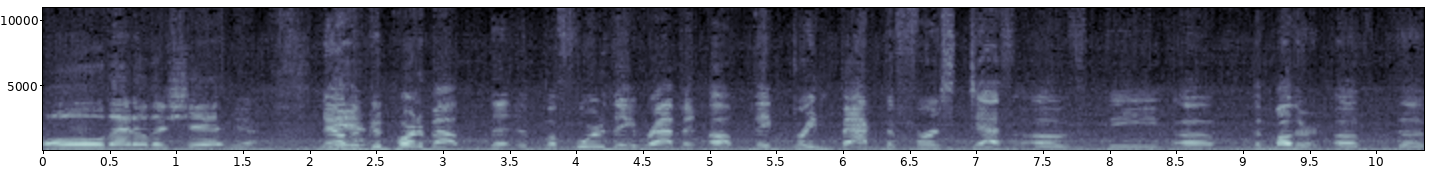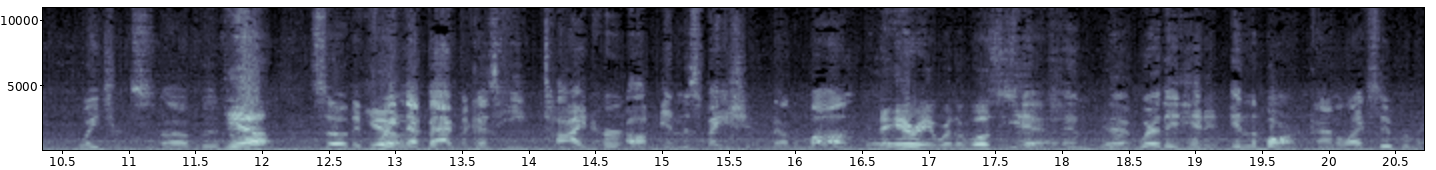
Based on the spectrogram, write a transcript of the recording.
all that other shit. Yeah. Now the good part about the before they wrap it up, they bring back the first death of the uh, the mother of the waitress of the Yeah. So they Yeah. bring that back because he tied her up in the spaceship. Now the mom, In the area where there was a yeah, station. and Yeah. uh, where they hid it in the barn, kind of like Superman.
